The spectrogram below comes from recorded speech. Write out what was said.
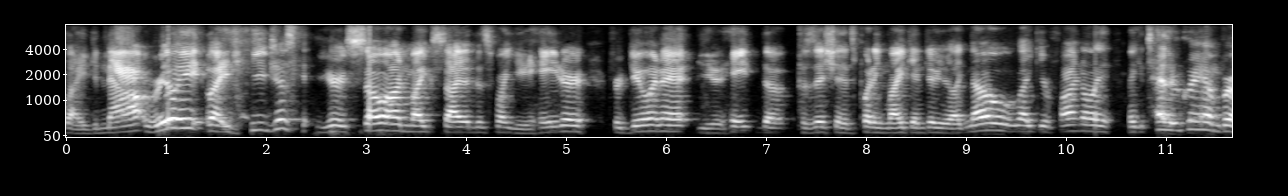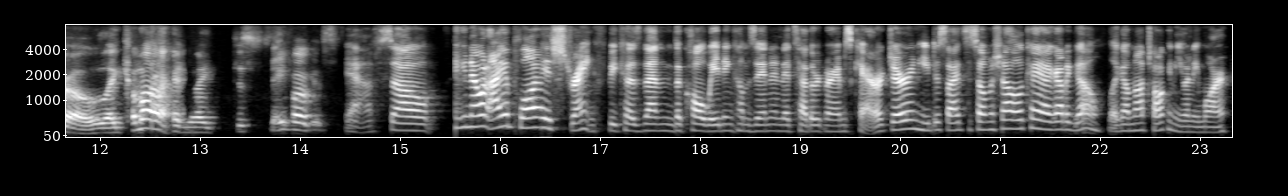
like now, really, like you just you're so on Mike's side at this point. You hate her for doing it. You hate the position it's putting Mike into. You're like, no, like you're finally like it's Heather Graham, bro. Like, come on, like just stay focused. Yeah. So, you know what? I applaud his strength because then the call waiting comes in and it's Heather Graham's character and he decides to tell Michelle, okay, I got to go. Like, I'm not talking to you anymore.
